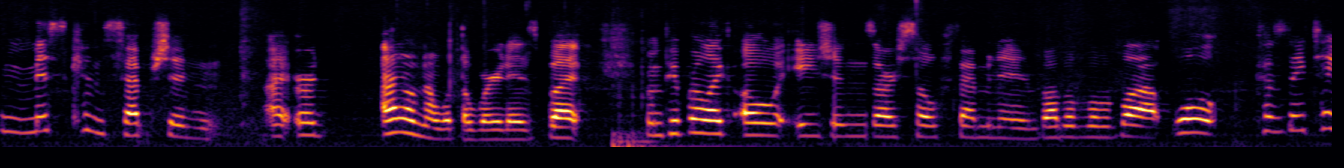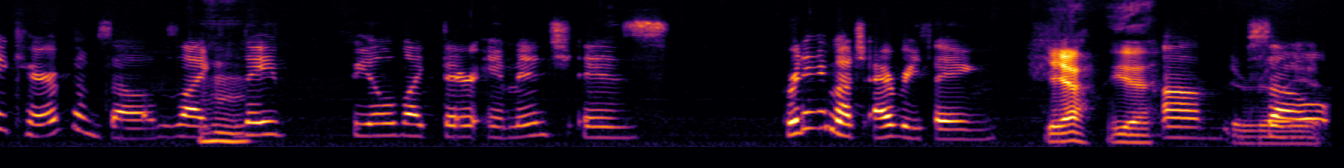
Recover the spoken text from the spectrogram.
misconception. I or I don't know what the word is, but when people are like, "Oh, Asians are so feminine," blah blah blah blah blah. Well, because they take care of themselves. Like Mhm. they feel like their image is pretty much everything. Yeah, Yeah, Um, It really so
